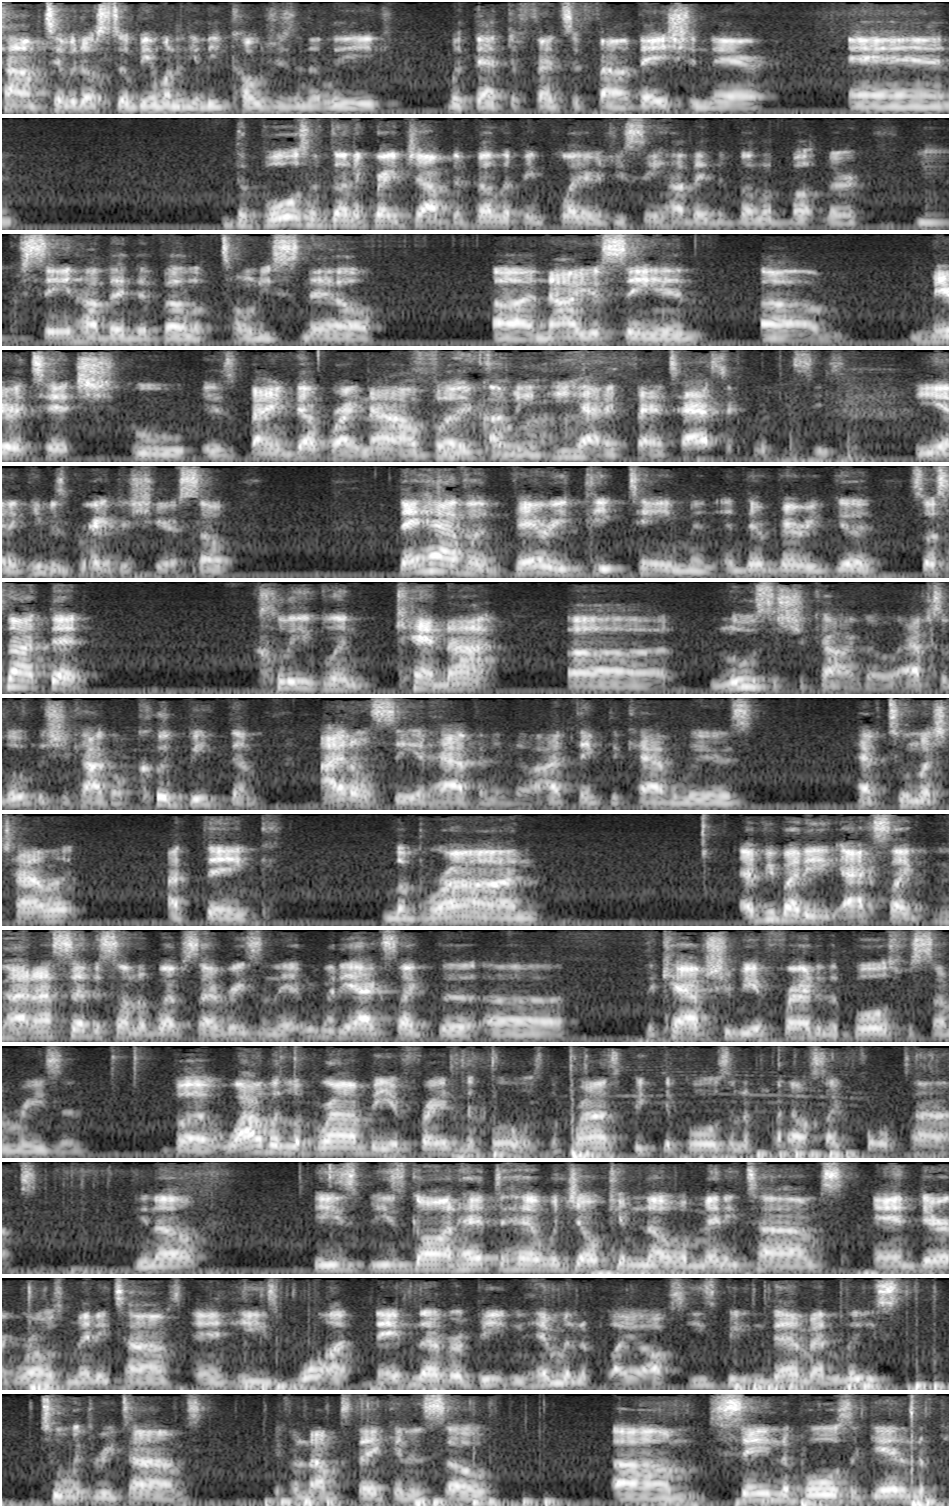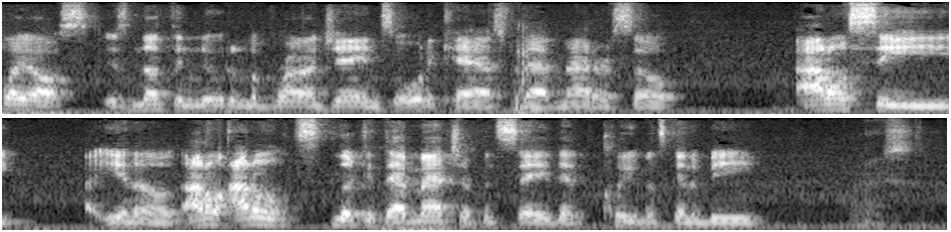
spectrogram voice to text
Tom Thibodeau still being one of the elite coaches in the league with that defensive foundation there, and the Bulls have done a great job developing players. You've seen how they develop Butler. You've seen how they develop Tony Snell. Uh, now you're seeing um, Mirotic, who is banged up right now, but I mean, he had a fantastic rookie season. He had a, he was great this year. So they have a very deep team, and, and they're very good. So it's not that Cleveland cannot uh, lose to Chicago. Absolutely, Chicago could beat them. I don't see it happening though. I think the Cavaliers have too much talent. I think LeBron. Everybody acts like, No. and I said this on the website recently. Everybody acts like the uh, the Cavs should be afraid of the Bulls for some reason. But why would LeBron be afraid of the Bulls? LeBron's beat the Bulls in the playoffs like four times. You know, he's he's gone head to head with Joakim Noah many times and Derrick Rose many times, and he's won. They've never beaten him in the playoffs. He's beaten them at least two or three times, if I'm not mistaken. And so, um, seeing the Bulls again in the playoffs is nothing new to LeBron James or the Cavs for that matter. So, I don't see, you know, I don't I don't look at that matchup and say that Cleveland's going to be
